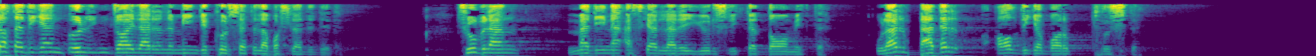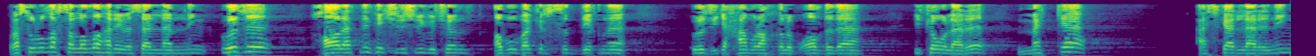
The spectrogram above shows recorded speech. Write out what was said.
yotadigan o'lim joylarini menga ko'rsatila boshladi dedi. Shu bilan madina askarlari yurishlikda davom etdi. Ular badr oldiga borib turishdi. Rasululloh sollallohu alayhi vasallamning o'zi holatni tekshirishlik uchun abu bakr siddiqni o'ziga hamroh qilib oldida ikkovlari makka askarlarining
